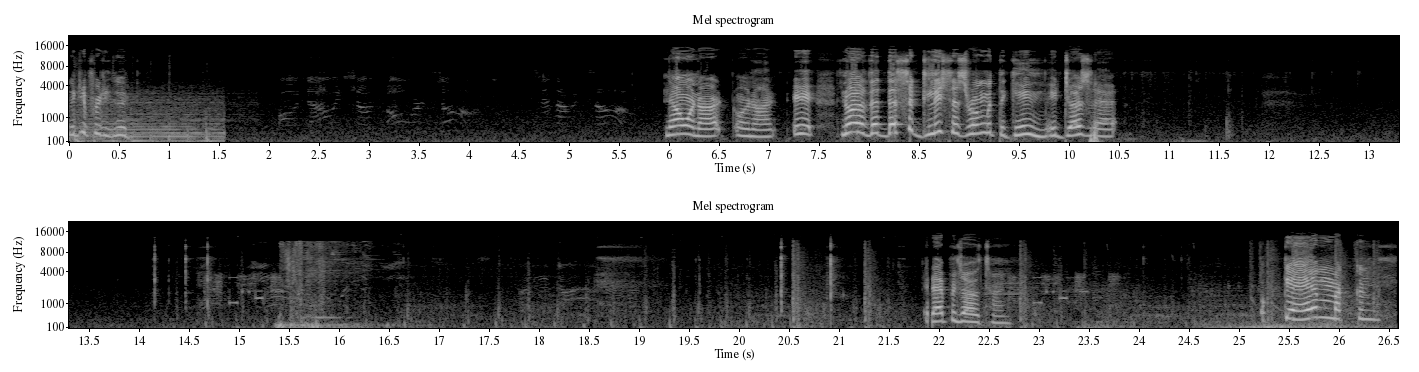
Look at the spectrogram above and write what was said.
We did pretty good. No, we're not. We're not. It, no, that that's a glitch that's wrong with the game. It does that. It happens all the time. Okay, Macken.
